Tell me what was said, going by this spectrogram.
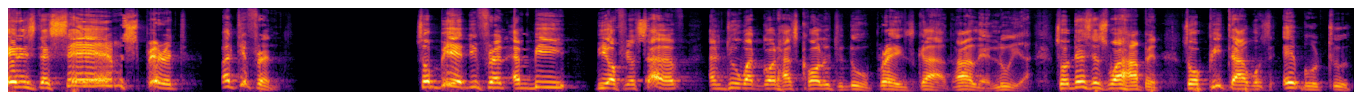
it is the same spirit, but different. So be a different and be, be of yourself and do what God has called you to do. Praise God. Hallelujah. So this is what happened. So Peter was able to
